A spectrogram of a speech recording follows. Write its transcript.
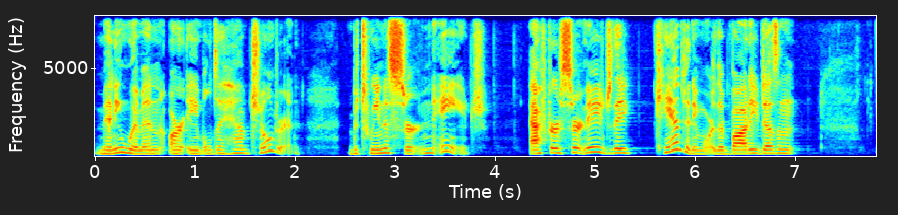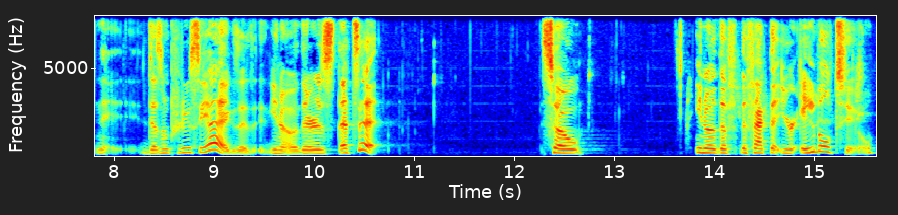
many women are able to have children between a certain age. After a certain age they can't anymore. Their body doesn't doesn't produce the eggs. you know, there's that's it. So, you know, the the fact that you're able to,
